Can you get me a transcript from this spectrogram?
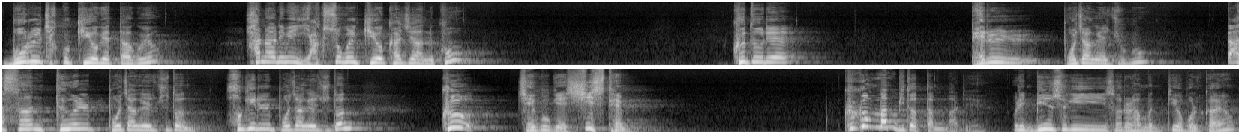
뭐를 자꾸 기억했다고요? 하나님의 약속을 기억하지 않고 그들의 배를 보장해주고 따스한 등을 보장해주던 허기를 보장해주던 그 제국의 시스템 그것만 믿었단 말이에요. 우리 민수기서를 한번 띄워볼까요?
